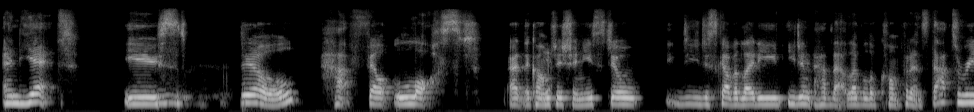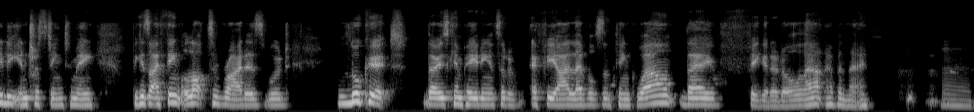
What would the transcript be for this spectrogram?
And yet you mm. still have felt lost at the competition. Yeah. You still you discovered later you, you didn't have that level of confidence. That's really interesting to me because I think lots of writers would look at those competing at sort of FEI levels and think, well, they've figured it all out, haven't they? Mm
